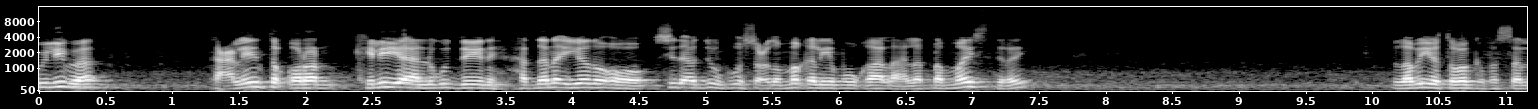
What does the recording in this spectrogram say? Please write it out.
weliba tacliinta qoran keliya aan lagu daynay haddana iyada oo sida adduunka u socdo maqal iyo muuqaal ah la dhammaystiray laba-iyo tobanka fasal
